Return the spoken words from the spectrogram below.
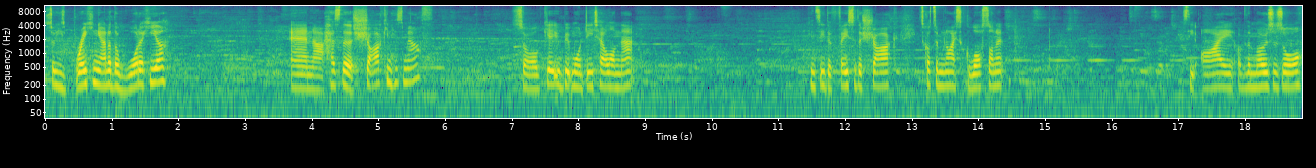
So he's breaking out of the water here and uh, has the shark in his mouth. So I'll get you a bit more detail on that. You can see the face of the shark. It's got some nice gloss on it. It's the eye of the mosasaur.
